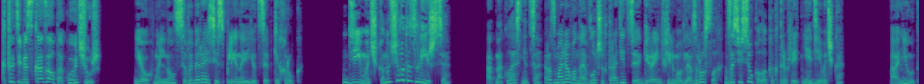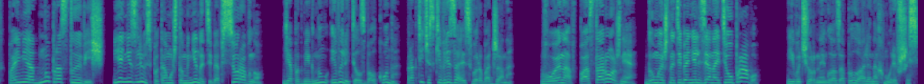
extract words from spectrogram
Кто тебе сказал такую чушь?» Я ухмыльнулся, выбираясь из плена ее цепких рук. «Димочка, ну чего ты злишься?» Одноклассница, размалеванная в лучших традициях героинь фильмов для взрослых, засюсюкала, как трехлетняя девочка. «Анют, пойми одну простую вещь. Я не злюсь, потому что мне на тебя все равно». Я подмигнул и вылетел с балкона, практически врезаясь в Арабаджана. «Воинов, поосторожнее! Думаешь, на тебя нельзя найти управу?» Его черные глаза пылали, нахмурившись.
